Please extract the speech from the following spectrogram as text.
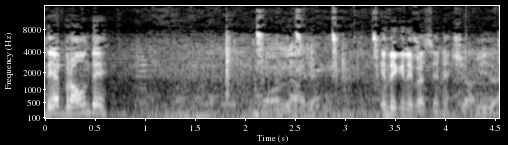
ते ब्राउन दे ਕੌਣ ਲੈ ਜਾ इनके कितने पैसे ने 40 ਦਾ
